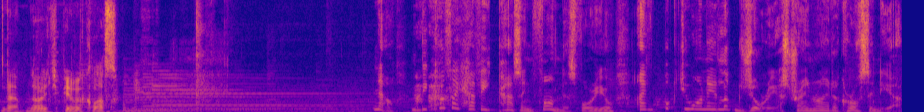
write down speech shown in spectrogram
Да, давайте первый класс. Now, because I have a passing fondness for you, I've booked you on a luxurious train ride across India,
